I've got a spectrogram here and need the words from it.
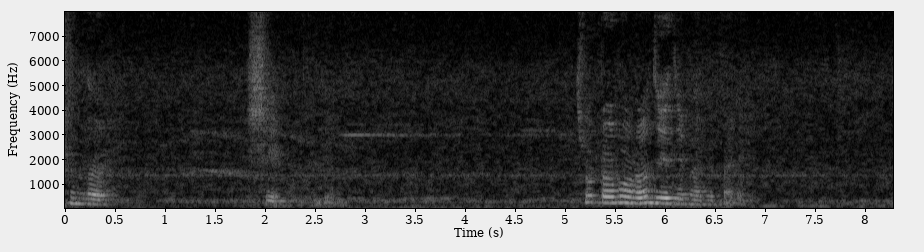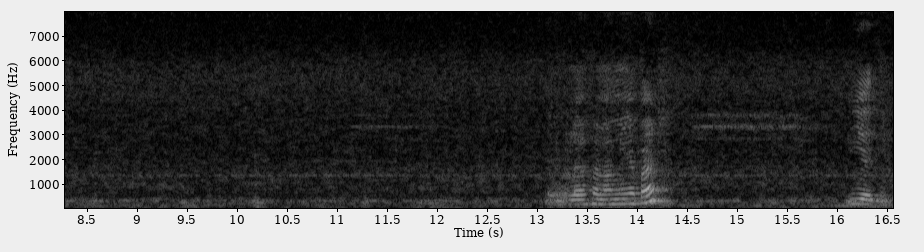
সুন্দর শেপ ছোট বড় যে যেভাবে পারে। এগুলো এখন আমি আবার ইয়ে দিব।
